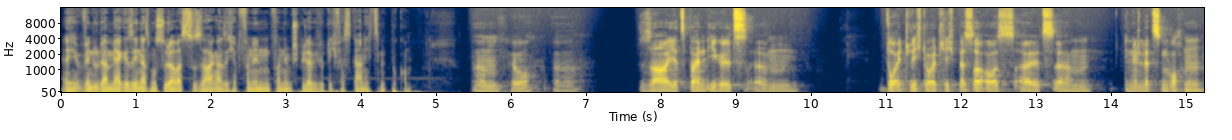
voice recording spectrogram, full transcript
Äh, wenn du da mehr gesehen hast, musst du da was zu sagen. Also ich habe von, von dem Spiel wirklich fast gar nichts mitbekommen. Ähm, ja, äh, sah jetzt bei den Eagles ähm, deutlich, deutlich besser aus als ähm, in den letzten Wochen,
